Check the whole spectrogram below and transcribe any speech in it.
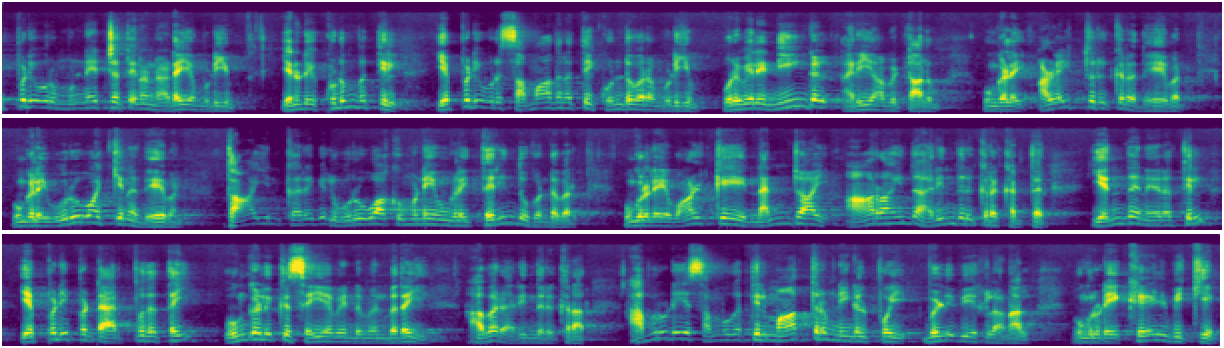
எப்படி ஒரு முன்னேற்றத்தை நான் அடைய முடியும்? என்னுடைய குடும்பத்தில் எப்படி ஒரு சமாதானத்தை கொண்டு வர முடியும்? ஒருவேளை நீங்கள் அறியாவிட்டாலும் உங்களை அழைத்திருக்கிற தேவன் உங்களை உருவாக்கின தேவன் தாயின் கருவில் உருவாக்கும் முன்னே உங்களை தெரிந்து கொண்டவர் உங்களுடைய வாழ்க்கையை நன்றாய் ஆராய்ந்து அறிந்திருக்கிற கர்த்தர் எந்த நேரத்தில் எப்படிப்பட்ட அற்புதத்தை உங்களுக்கு செய்ய வேண்டும் என்பதை அவர் அறிந்திருக்கிறார். அவருடைய சமூகத்தில் மாத்திரம் நீங்கள் போய் விழுவீர்களானால் உங்களுடைய கேள்விக்கு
